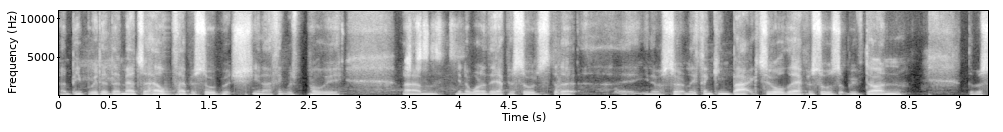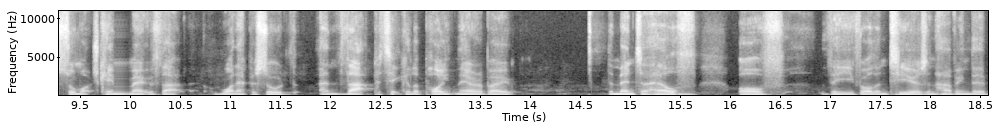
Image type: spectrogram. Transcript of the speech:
and people who did the mental health episode, which you know I think was probably um, you know one of the episodes that you know certainly thinking back to all the episodes that we've done, there was so much came out of that one episode and that particular point there about the mental health of the volunteers and having the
